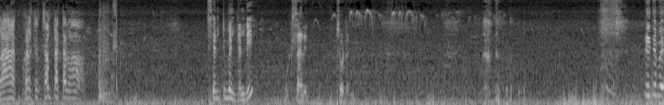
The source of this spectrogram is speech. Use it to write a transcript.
నా కొడక చంపేస్తాను సెంటిమెంట్ అండి. ఒకసారి చూడండి. నిజమే.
